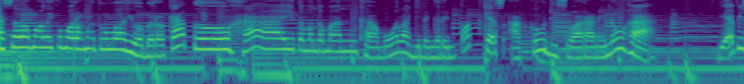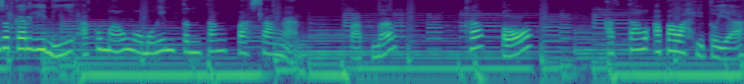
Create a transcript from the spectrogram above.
Assalamualaikum warahmatullahi wabarakatuh. Hai teman-teman, kamu lagi dengerin podcast aku di Suara Nenuha. Di episode kali ini aku mau ngomongin tentang pasangan Partner, couple, atau apalah itu ya.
